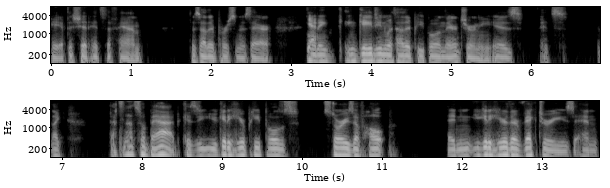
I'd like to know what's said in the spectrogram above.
hey if the shit hits the fan this other person is there Yeah. and en- engaging with other people in their journey is it's like that's not so bad because you, you get to hear people's stories of hope and you get to hear their victories and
